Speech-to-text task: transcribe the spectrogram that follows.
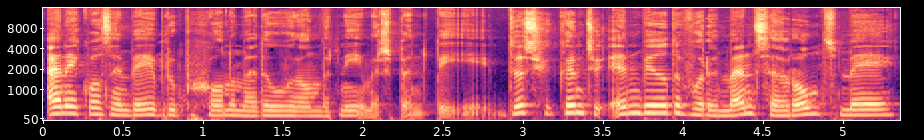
En ik was in bijberoep begonnen met overondernemers.be. Dus je kunt u inbeelden voor de mensen rond mij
